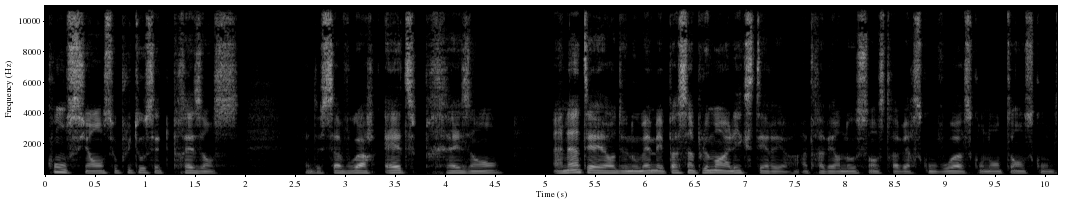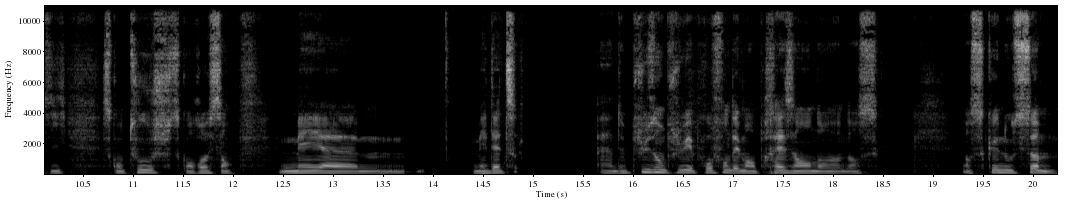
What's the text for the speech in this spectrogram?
conscience, ou plutôt cette présence, de savoir être présent à l'intérieur de nous-mêmes et pas simplement à l'extérieur, à travers nos sens, à travers ce qu'on voit, ce qu'on entend, ce qu'on dit, ce qu'on touche, ce qu'on ressent, mais, mais d'être de plus en plus et profondément présent dans, dans ce dans ce que nous sommes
